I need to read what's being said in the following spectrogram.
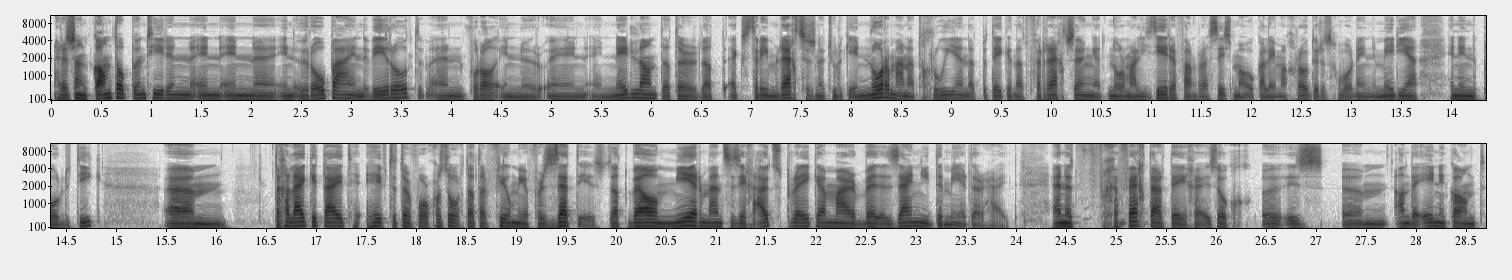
er is een kantelpunt hier in, in, in, uh, in Europa, in de wereld. En vooral in, in, Nederland, dat, er, dat extreem rechts is natuurlijk enorm aan het groeien. En dat betekent dat verrechtsing, het normaliseren van racisme ook alleen maar groter is geworden in de media en in de politiek. Um, Tegelijkertijd heeft het ervoor gezorgd dat er veel meer verzet is. Dat wel meer mensen zich uitspreken, maar we zijn niet de meerderheid. En het gevecht daartegen is ook uh, is, um, aan de ene kant,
